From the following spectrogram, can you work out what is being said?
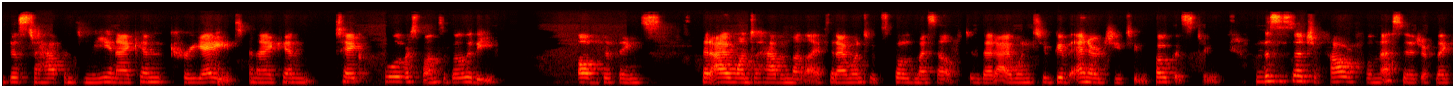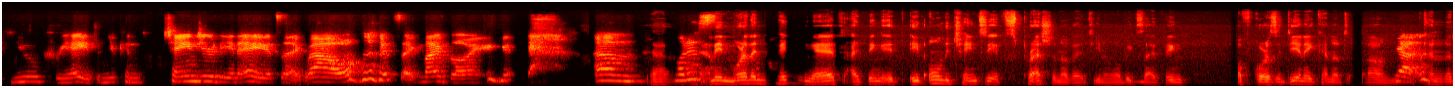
this to happen to me and I can create and I can take full responsibility of the things that I want to have in my life, that I want to expose myself to, that I want to give energy to, focus to. And this is such a powerful message of like you create and you can change your DNA. It's like, wow, it's like mind blowing. um, yeah. what is I mean, more than changing it, I think it, it only changed the expression of it, you know, because I think of course the DNA cannot um yeah. cannot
